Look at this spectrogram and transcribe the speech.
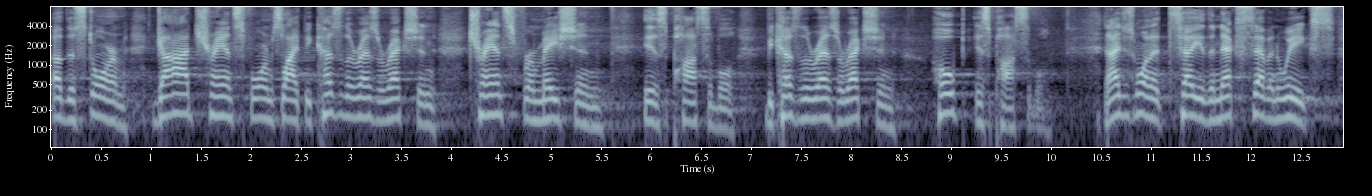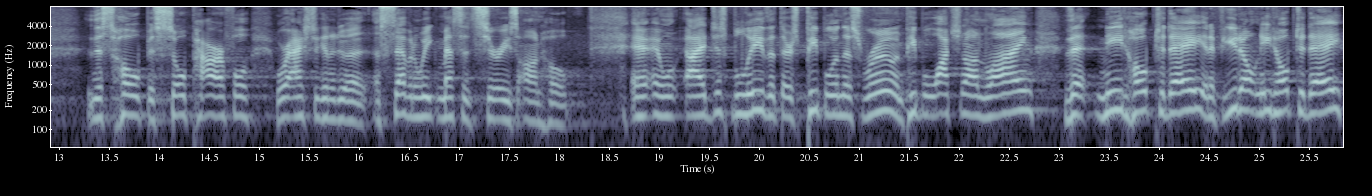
of the storm. God transforms life. Because of the resurrection, transformation is possible. Because of the resurrection, hope is possible. And I just want to tell you the next seven weeks, this hope is so powerful. We're actually going to do a, a seven week message series on hope. And, and, I just believe that there's people in this room and people watching online that need hope today. And if you don't need hope today,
